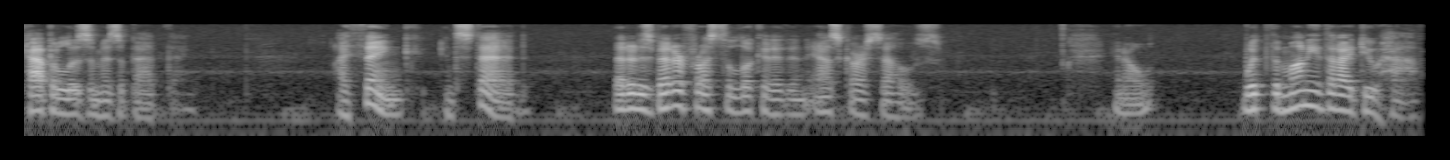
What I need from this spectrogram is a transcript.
capitalism is a bad thing. I think, instead, that it is better for us to look at it and ask ourselves, you know, with the money that I do have,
